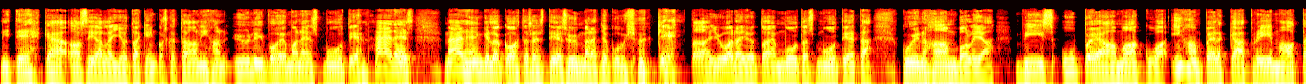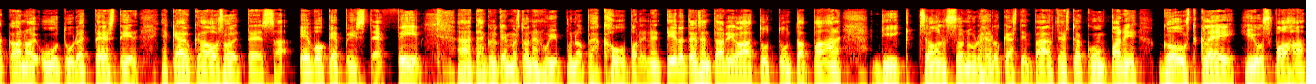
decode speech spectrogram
niin tehkää asialle jotakin, koska tää on ihan ylivoimainen smoothie. Mä en, edes, mä en henkilökohtaisesti ymmärrä, että joku kehtaa juoda jotain muuta smoothieta kuin hambolia. Viisi upeaa makua, ihan pelkkää priimaa. Ottakaa noi uutuudet testiin ja käykää osoitteessa evoke.fi. Tähän kylkee myös toinen huippunopea kaupallinen. Tiedoten sen tarjoaa tuttuun tapaan Dick Johnson, urheilukästin pääyhteistyökumppani Ghost Clay, hiusvaha,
